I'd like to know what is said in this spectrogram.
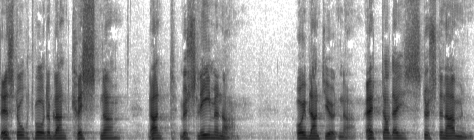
Det er stort både blant kristne, blant muslimene og iblant jødene. Et av de største navn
